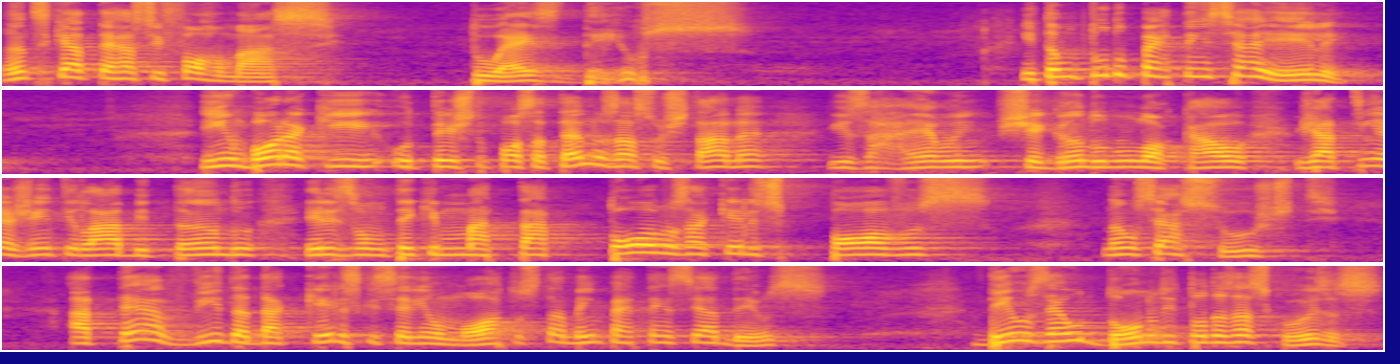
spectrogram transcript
Antes que a terra se formasse, Tu és Deus. Então tudo pertence a Ele. E embora aqui o texto possa até nos assustar, né? Israel chegando num local, já tinha gente lá habitando, eles vão ter que matar todos aqueles povos. Não se assuste. Até a vida daqueles que seriam mortos também pertence a Deus. Deus é o dono de todas as coisas.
